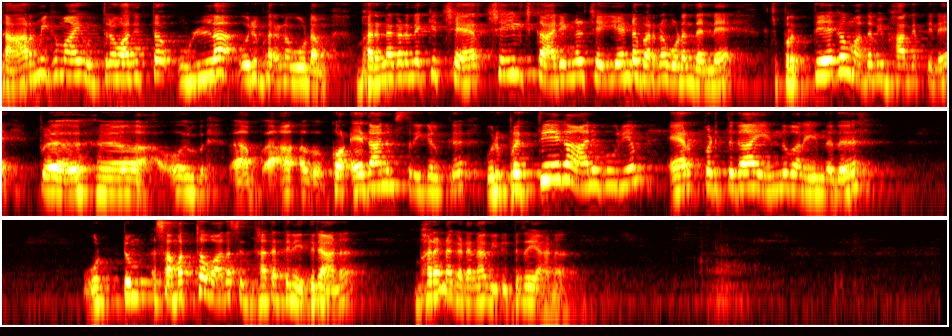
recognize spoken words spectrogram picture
ധാർമ്മികമായ ഉത്തരവാദിത്വം ഉള്ള ഒരു ഭരണകൂടം ഭരണഘടനയ്ക്ക് ചേർച്ചയിൽ കാര്യങ്ങൾ ചെയ്യേണ്ട ഭരണകൂടം തന്നെ പ്രത്യേക മതവിഭാഗത്തിലെ ഏതാനും സ്ത്രീകൾക്ക് ഒരു പ്രത്യേക ആനുകൂല്യം ഏർപ്പെടുത്തുക എന്ന് പറയുന്നത് ഒട്ടും സമത്വവാദ സിദ്ധാന്തത്തിനെതിരാണ് ഭരണഘടനാ വിരുദ്ധതയാണ്.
